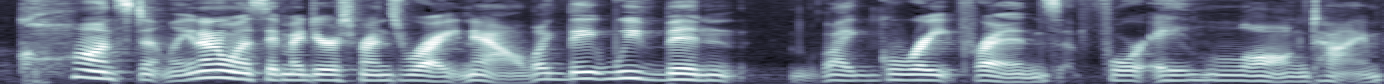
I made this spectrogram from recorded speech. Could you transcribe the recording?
constantly, and I don't want to say my dearest friends right now, like they, we've been like great friends for a long time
